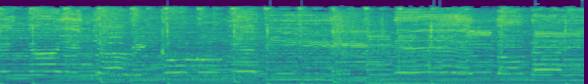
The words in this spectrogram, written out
ခင်ငါရဲ့ညတွေကုန်လို့ခဲ့ပြီနေတော့နိုင်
